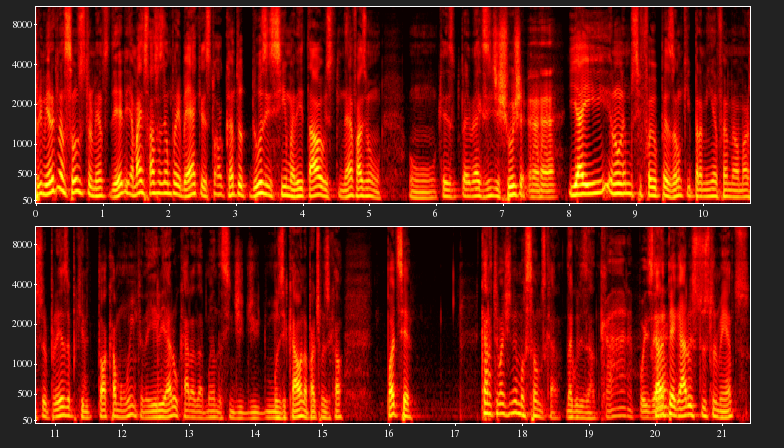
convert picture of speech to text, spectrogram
Primeiro que não são os instrumentos dele, é mais fácil fazer um playback, eles tocam, cantam duas em cima ali e tal, né, fazem um, um aqueles playbackzinho de Xuxa. Aham. E aí, eu não lembro se foi o Pesão, que pra mim foi a minha maior surpresa, porque ele toca muito, né? E ele era o cara da banda, assim, de, de musical, na parte musical. Pode ser. Cara, tu imagina a emoção dos caras, da gurizada. Cara, pois Os é. caras pegaram os instrumentos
